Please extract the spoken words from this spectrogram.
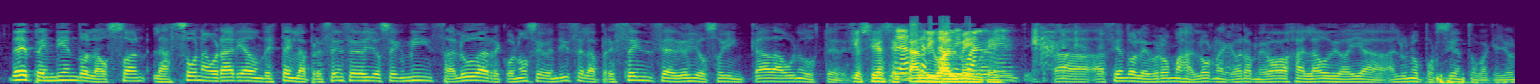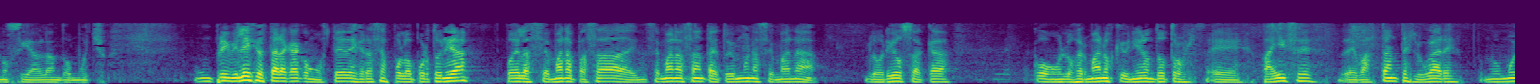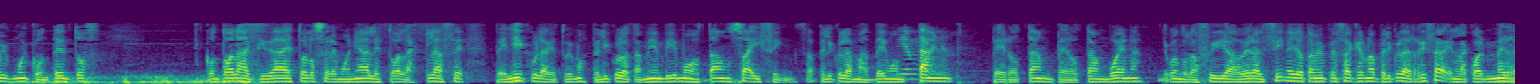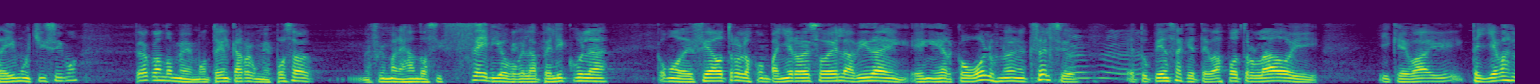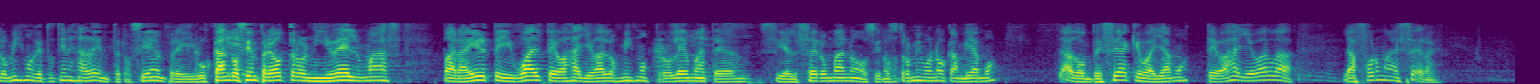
Dependiendo la, ozon- la zona horaria donde estén, la presencia de Dios yo soy en mí, saluda, reconoce, bendice la presencia de Dios yo soy en cada uno de ustedes. Yo estoy aceptando aceptando igualmente. igualmente. Está haciéndole bromas al Lorna que ahora me va a bajar el audio ahí a- al 1% para que yo no siga hablando mucho. Un privilegio estar acá con ustedes, gracias por la oportunidad. Después de la semana pasada, en Semana Santa, que tuvimos una semana gloriosa acá con los hermanos que vinieron de otros eh, países, de bastantes lugares, muy, muy, muy contentos con todas las actividades, todos los ceremoniales, todas las clases, película, que tuvimos película, también vimos Downsizing, esa película de Matt Damon Bien tan, buena. pero tan, pero tan buena. Yo cuando la fui a ver al cine, yo también pensaba que era una película de risa en la cual me reí muchísimo, pero cuando me monté en el carro con mi esposa, me fui manejando así serio, porque la película, como decía otro de los compañeros, eso es la vida en, en Hercobolus, no en Excelsior. Eh, tú piensas que te vas para otro lado y, y que va y te llevas lo mismo que tú tienes adentro siempre y buscando siempre otro nivel más para irte igual te vas a llevar los mismos problemas te- si el ser humano o si nosotros mismos no cambiamos a donde sea que vayamos te vas a llevar la, la forma de ser.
